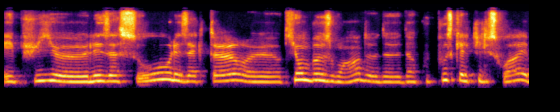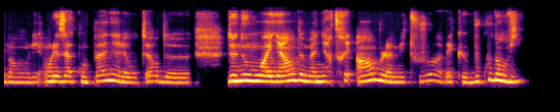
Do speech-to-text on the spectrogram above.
Et puis les assos, les acteurs qui ont besoin d'un coup de pouce quel qu'il soit, et eh ben on les, accompagne à la hauteur de, nos moyens, de manière très humble, mais toujours avec beaucoup d'envie.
